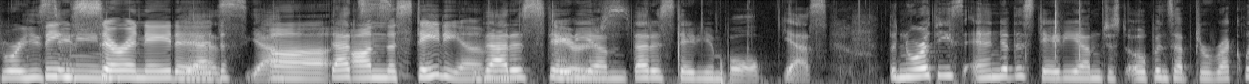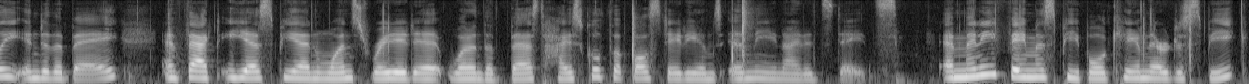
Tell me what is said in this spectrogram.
Where he's being singing- serenaded Yes, yeah. uh, That's- on the stadium. That is stadium. stairs. That is Stadium Bowl. Yes. The northeast end of the stadium just opens up directly into the bay. In fact, ESPN once rated it one of the best high school football stadiums in the United States. And many famous people came there to speak,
